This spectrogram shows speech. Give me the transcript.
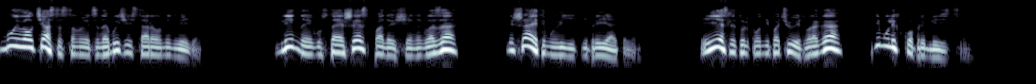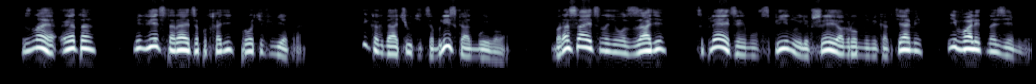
буйвол часто становится добычей старого медведя. Длинная и густая шерсть, падающая на глаза, мешает ему видеть неприятеля. И если только он не почует врага, к нему легко приблизиться. Зная это, медведь старается подходить против ветра. И когда очутится близко от буйвола, бросается на него сзади, цепляется ему в спину или в шею огромными когтями и валит на землю.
